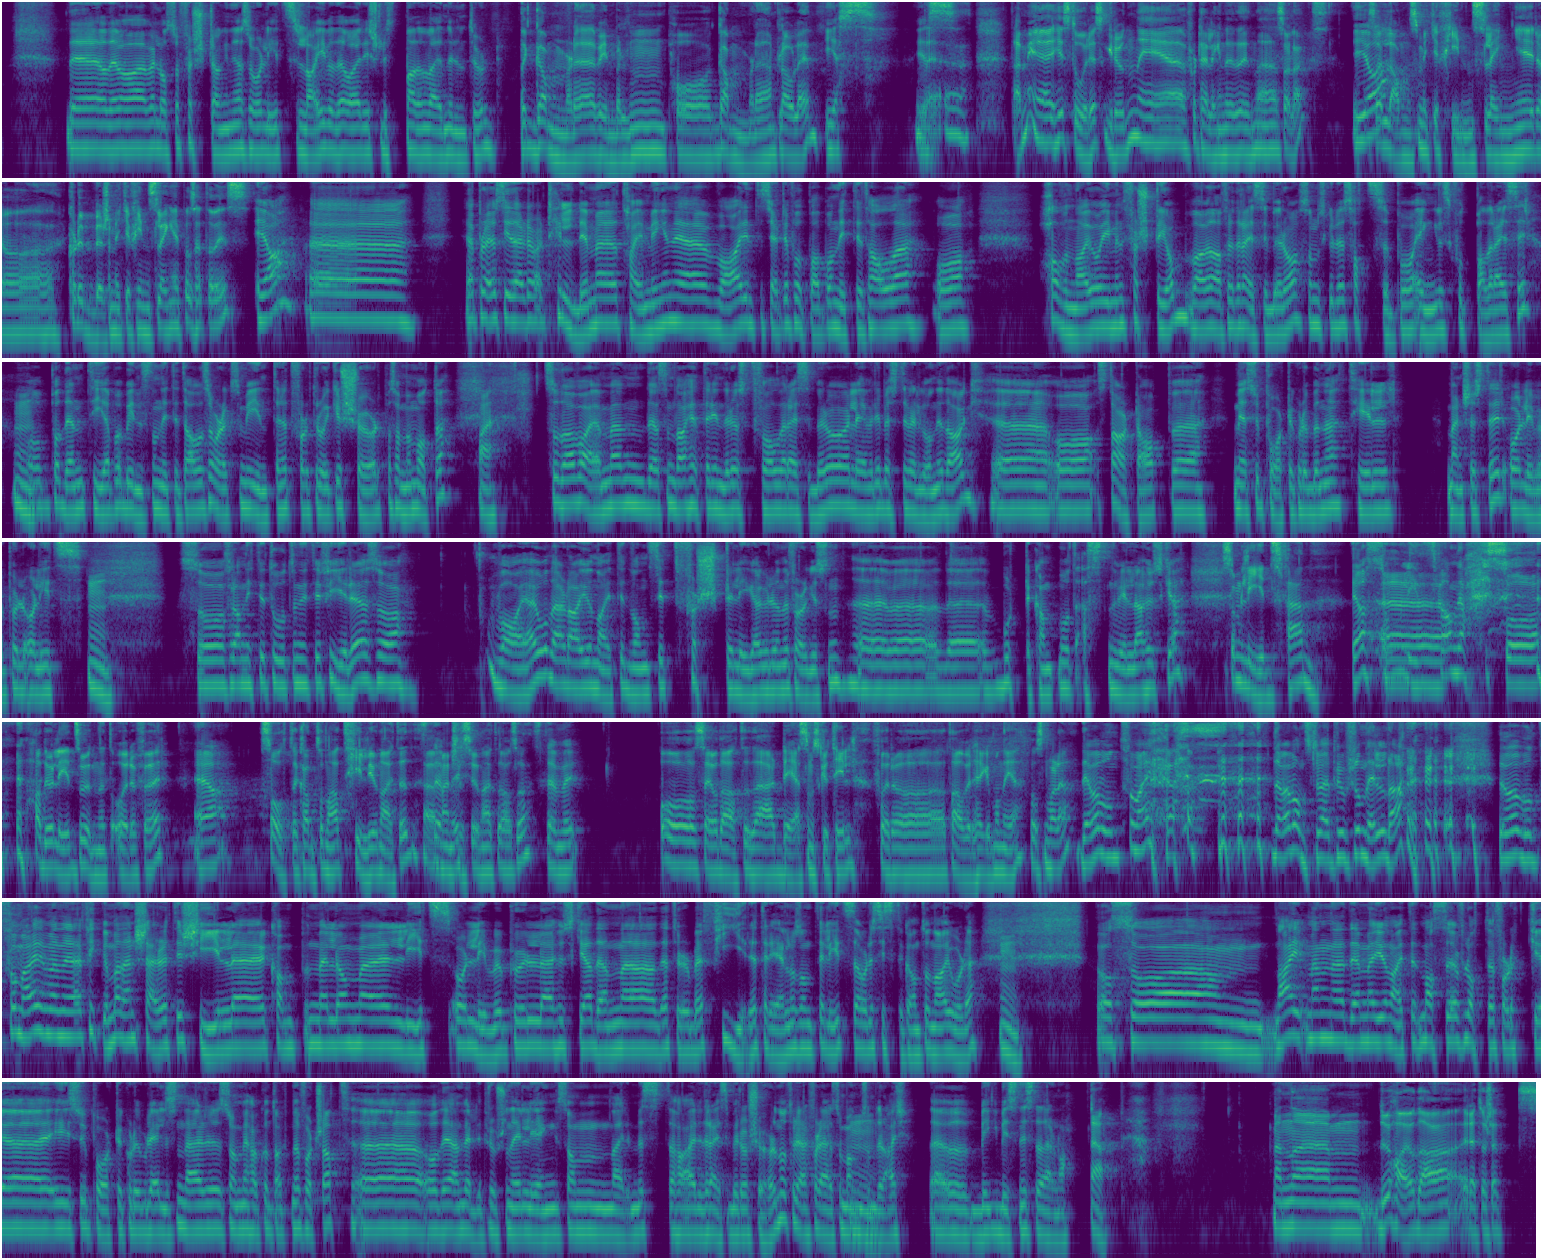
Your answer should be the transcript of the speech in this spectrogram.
Det, det, var vel også første gangen jeg så Leeds live. Det var i slutten av den verden rundt-turen. Det gamle Wimbledon på gamle Plow Lane? Yes. yes. Det, det, er mye historisk grunn i fortellingene dine så langt. Ja. Så land som ikke fins lenger, og klubber som ikke fins lenger, på sett og vis. Ja. Øh jeg pleier å si at jeg har vært heldig med timingen. Jeg var interessert i fotball på 90-tallet og havna jo i min første jobb var jo da for et reisebyrå som skulle satse på engelsk fotballreiser. Mm. Og På den tida på begynnelsen av 90-tallet så var det ikke så mye internett, folk dro ikke sjøl på samme måte. Nei. Så da var jeg med det som da heter Indre Østfold reisebyrå, lever i beste velgående i dag. Eh, og starta opp eh, med supporterklubbene til Manchester og Liverpool og Leeds. Mm. Så fra 92 til 94 så var jeg jo der da United vant sitt første ligagull under Ferguson. Eh, bortekamp mot Aston Villa, husker jeg. Som Leeds-fan. Ja, som Leeds-fan, ja. Eh, så hadde jo Leeds vunnet året før. Ja. Solgte Cantona til United. Stemmer. Manchester United altså. Stemmer. Og ser jo da at det er det som skulle til for å ta over hegemoniet. Hvordan var det? Det var vondt for meg. det var vanskelig å være profesjonell da. Det var vondt for meg, men jeg fikk med meg den Charity Shield-kampen mellom eh, Leeds og Liverpool. husker Jeg den, eh, jeg tror det ble 4-3 eller noe sånt til Leeds. Det var det siste Cantona gjorde. Mm. Og så um, Nei, men det med United Masse flotte folk uh, i supporterklubbledelsen der som vi har kontakt med fortsatt. Uh, og det er en veldig profesjonell gjeng som nærmest har et reisebyrå sjøl nå, tror jeg. For det er så mange mm. som drar. Det er jo big business, det der nå. Ja. Men um, du har jo da rett og slett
